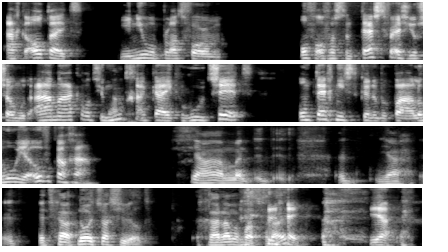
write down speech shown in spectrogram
eigenlijk altijd je nieuwe platform of alvast een testversie of zo moet aanmaken, want je moet gaan kijken hoe het zit om technisch te kunnen bepalen hoe je over kan gaan. Ja, maar ja, het, het gaat nooit zoals je wilt. Ga daar maar vast vanuit. nee. Ja.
